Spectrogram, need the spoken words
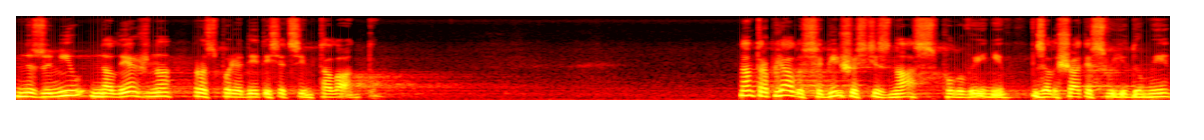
не зумів належно розпорядитися цим талантом. Нам траплялося більшості з нас, половині, залишати свої доми.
